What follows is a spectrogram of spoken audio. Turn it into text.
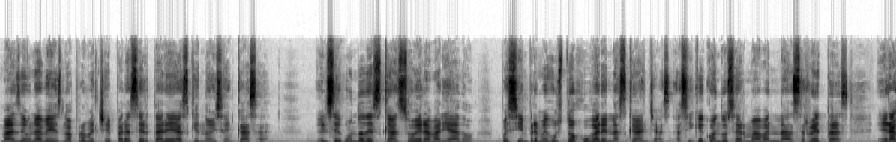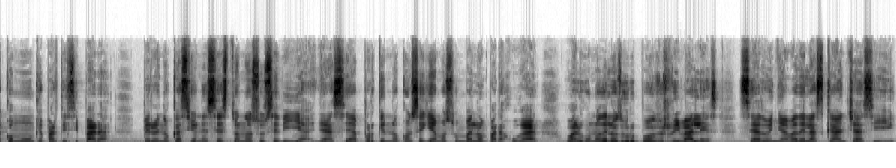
Más de una vez lo aproveché para hacer tareas que no hice en casa. El segundo descanso era variado, pues siempre me gustó jugar en las canchas, así que cuando se armaban las retas era común que participara, pero en ocasiones esto no sucedía, ya sea porque no conseguíamos un balón para jugar o alguno de los grupos rivales se adueñaba de las canchas y,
